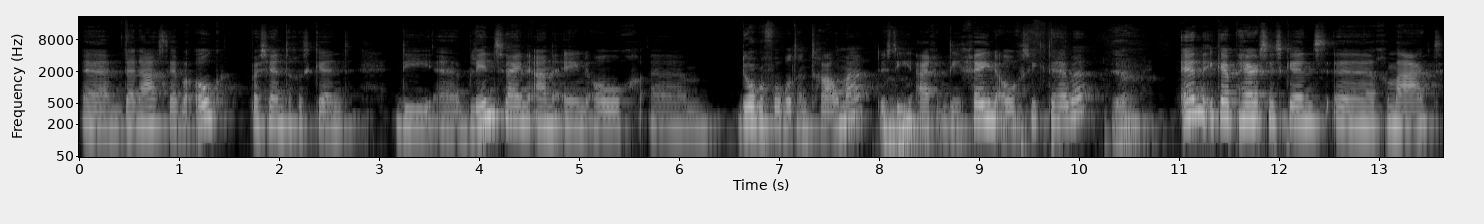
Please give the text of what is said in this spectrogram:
Um, daarnaast hebben we ook patiënten gescand die uh, blind zijn aan één oog um, door bijvoorbeeld een trauma, dus die, mhm. eigenlijk, die geen oogziekte hebben. Ja. En ik heb hersenscans uh, gemaakt,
